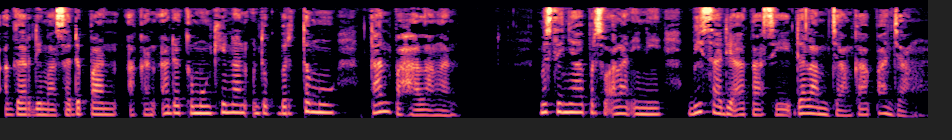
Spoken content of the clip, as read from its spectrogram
agar di masa depan akan ada kemungkinan untuk bertemu tanpa halangan. Mestinya persoalan ini bisa diatasi dalam jangka panjang.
